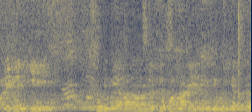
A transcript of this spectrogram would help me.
ஒளிபெருக்கி உரிமையாளர் அவர்களுக்கு பொன்னாடை அறிவிக்கப்படுகிறது.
